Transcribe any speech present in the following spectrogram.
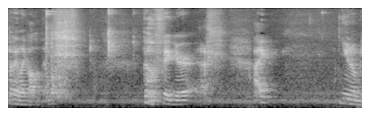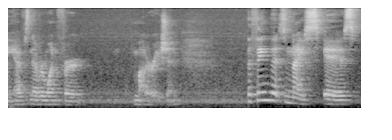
but I like all of them. Go figure. I, you know me, I was never one for moderation. The thing that's nice is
